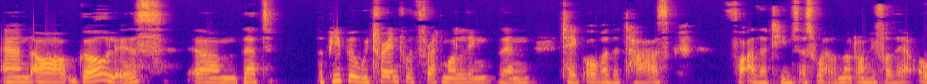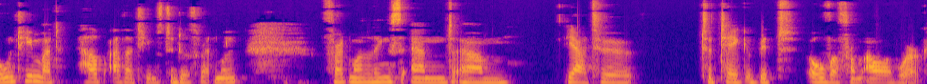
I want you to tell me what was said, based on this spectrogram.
And our goal is um, that the people we trained with threat modeling then take over the task for other teams as well, not only for their own team, but help other teams to do threat, mod- threat modelings and, um, yeah, to, to take a bit over from our work.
